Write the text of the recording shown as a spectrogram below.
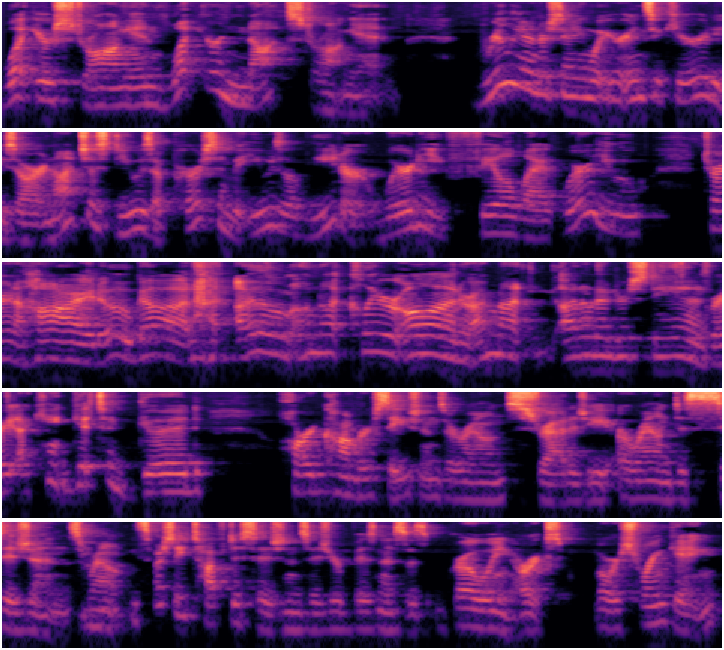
what you're strong in, what you're not strong in. Really understanding what your insecurities are, not just you as a person, but you as a leader. Where do you feel like, where are you trying to hide oh god i don't i'm not clear on or i'm not i don't understand right i can't get to good hard conversations around strategy, around decisions, Mm-hmm. around especially tough decisions as your business is growing or ex- or shrinking.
